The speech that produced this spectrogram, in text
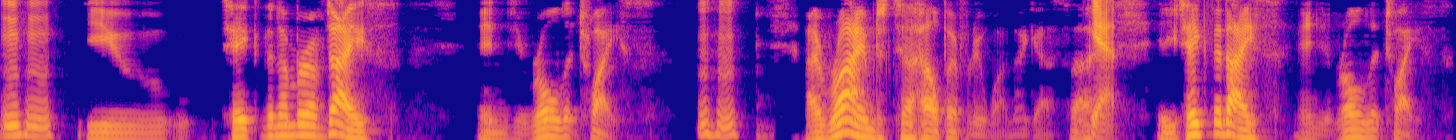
Mm-hmm. you take the number of dice and you roll it twice. Mm-hmm. I rhymed to help everyone, I guess. Uh, Yeah. You take the dice and you roll it twice.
